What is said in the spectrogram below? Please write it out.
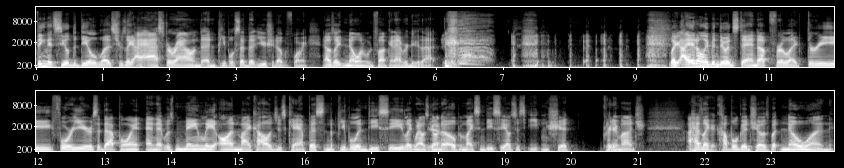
thing that sealed the deal was she was like, I asked around and people said that you should open for me." And I was like, "No one would fucking ever do that." like I had only been doing stand up for like three, four years at that point, and it was mainly on my college's campus and the people in DC. Like when I was going Yeah. to open mics in DC, I was just eating shit pretty Yeah. much. I had like a couple good shows, but no one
